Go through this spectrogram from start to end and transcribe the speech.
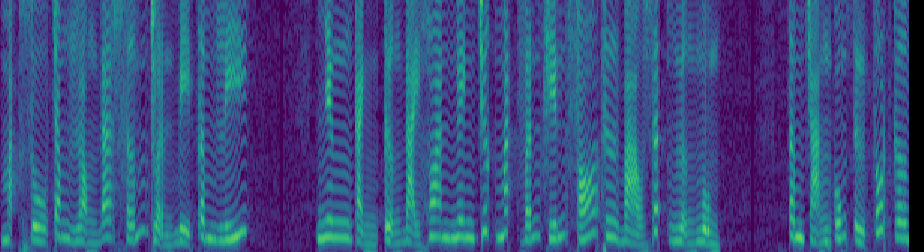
Mặc dù trong lòng đã sớm chuẩn bị tâm lý. Nhưng cảnh tượng đại hoan nghênh trước mắt vẫn khiến Phó Thư Bảo rất ngượng ngùng. Tâm trạng cũng từ tốt cơ.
